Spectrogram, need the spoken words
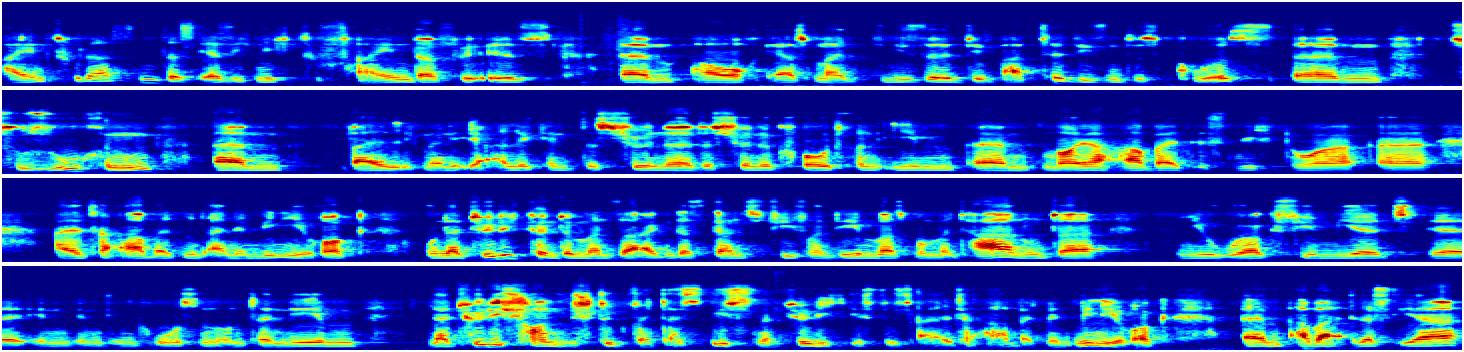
einzulassen, dass er sich nicht zu fein dafür ist, ähm, auch erstmal diese Debatte, diesen Diskurs ähm, zu suchen, ähm, weil ich meine, ihr alle kennt das schöne, das schöne Quote von ihm, ähm, neue Arbeit ist nicht nur äh, alte Arbeit mit einem Minirock. Und natürlich könnte man sagen, dass ganz viel von dem, was momentan unter New Work firmiert äh, in, in, in großen Unternehmen, natürlich schon ein Stück weit das ist. Natürlich ist es alte Arbeit mit Minirock. Ähm, aber dass er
